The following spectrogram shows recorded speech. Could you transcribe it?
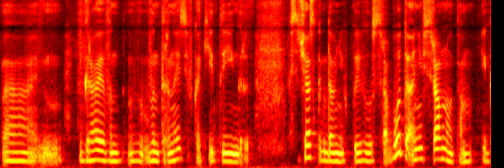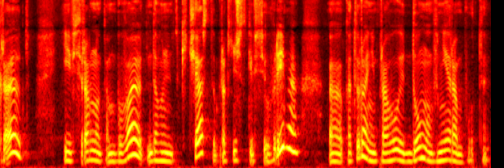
а, играя в, в интернете в какие-то игры. Сейчас, когда у них появилась работа, они все равно там играют, и все равно там бывают довольно-таки часто, практически все время, э, которые они проводят дома вне работы.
